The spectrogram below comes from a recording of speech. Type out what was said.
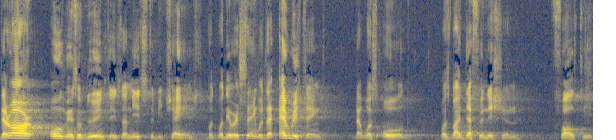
there are old ways of doing things that needs to be changed, but what they were saying was that everything that was old was by definition faulty,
